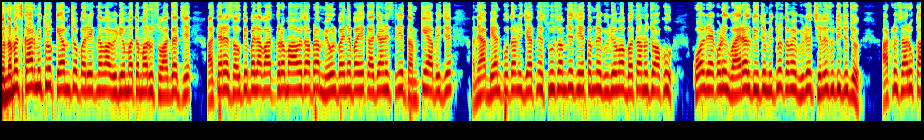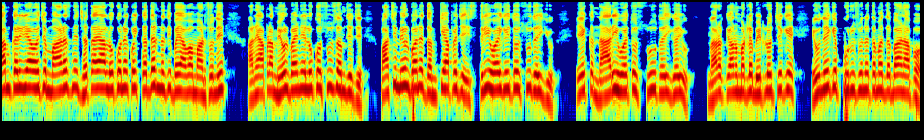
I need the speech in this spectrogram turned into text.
તો નમસ્કાર મિત્રો, કેમ છો? ફરી એક નવા વિડીયોમાં તમારું સ્વાગત છે. અત્યારે સૌથી પહેલા વાત કરવામાં આવે તો આપણા મેહુલભાઈને ભાઈ એક અજાણી સ્ત્રીએ ધમકી આપી છે અને આ બેન પોતાની જાતને શું સમજે છે એ તમને વિડીયોમાં બતાવવાનું છું. આખું કોલ રેકોર્ડિંગ વાયરલ થયું છે. મિત્રો, તમે વીડિયો છેલ્લે સુધી જોજો. આટલું સારું કામ કરી રહ્યા હોય છે માણસને છતાંય આ લોકોને કોઈ કદર નથી ભાઈ આવા માણસોને. અને આપણા મેહુલભાઈને એ લોકો શું સમજે છે? પાછી મેહુલભાઈને ધમકી આપે છે. સ્ત્રી હોય ગઈ તો શું થઈ ગયું? એક નારી હોય તો શું થઈ ગયું? મારો કહેવાનો મતલબ એટલો જ છે કે એવું નહીં કે પુરુષોને તમે દબાણ આપો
